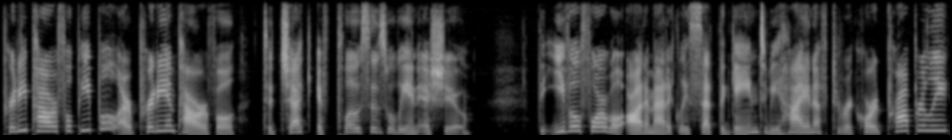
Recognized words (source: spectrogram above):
pretty powerful people are pretty and powerful to check if plosives will be an issue. The Evo 4 will automatically set the gain to be high enough to record properly,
